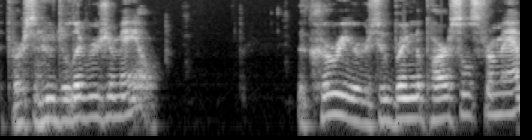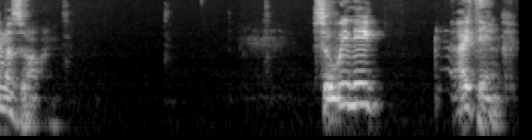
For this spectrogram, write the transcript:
The person who delivers your mail? The couriers who bring the parcels from Amazon? So we need, I think,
